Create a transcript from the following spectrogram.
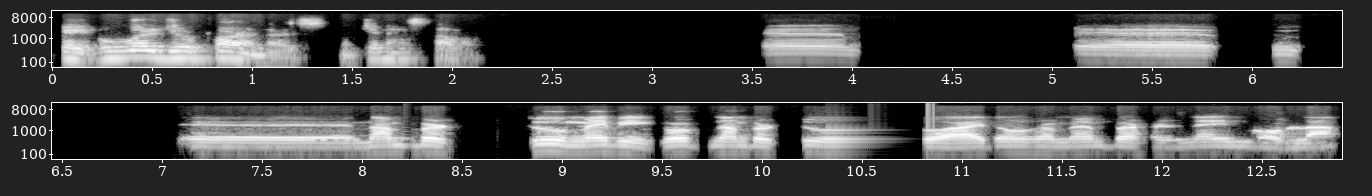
Okay, who were your partners? ¿Con quiénes estaban? Um, uh, uh, number two, maybe group number two. I don't remember her name, Orlando.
